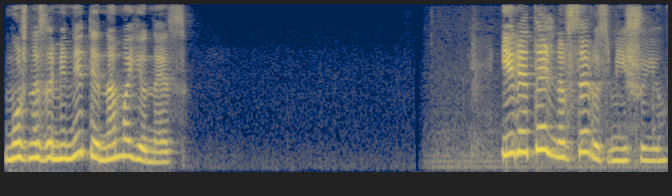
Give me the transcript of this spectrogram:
можна замінити на майонез. І ретельно все розмішую.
